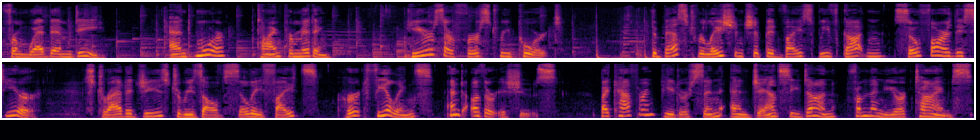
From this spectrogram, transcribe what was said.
from WebMD. And more, time permitting. Here's our first report. The best relationship advice we've gotten so far this year. Strategies to resolve silly fights, hurt feelings, and other issues. By Catherine Peterson and Jancee Dunn from the New York Times.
